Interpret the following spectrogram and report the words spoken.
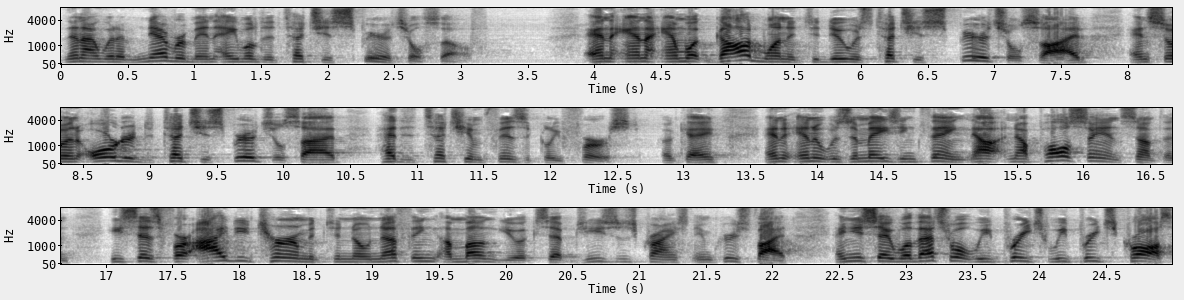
then I would have never been able to touch his spiritual self. And, and, and what God wanted to do was touch his spiritual side. And so, in order to touch his spiritual side, had to touch him physically first. Okay? And, and it was an amazing thing. Now, now, Paul's saying something. He says, For I determined to know nothing among you except Jesus Christ and Him crucified. And you say, Well, that's what we preach. We preach the cross.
